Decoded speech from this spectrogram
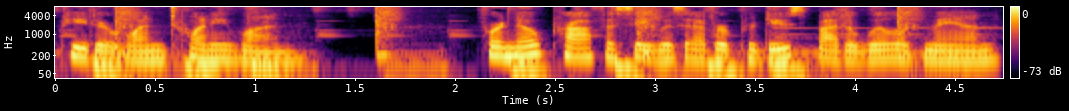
Peter 1:21. For no prophecy was ever produced by the will of man,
